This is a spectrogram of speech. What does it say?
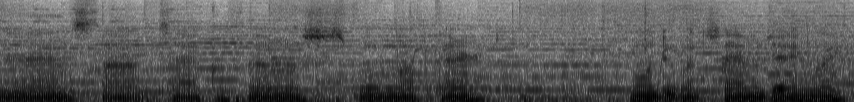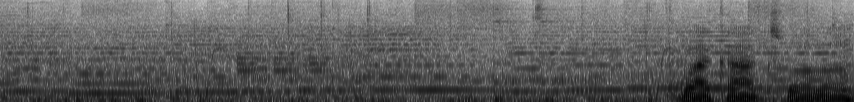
Nah, let's not attack with them. Let's just move them up there. Won't do much damage anyway. Black Ox will though.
